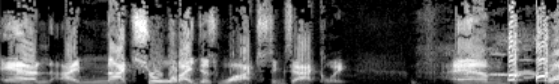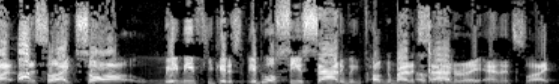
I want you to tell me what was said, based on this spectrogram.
and I'm not sure what I just watched exactly. Um, but it's like so. Maybe if you get, maybe we'll see you Saturday. We can talk about it Okay. Saturday. And it's like,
